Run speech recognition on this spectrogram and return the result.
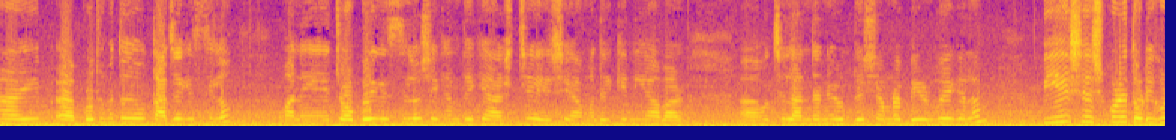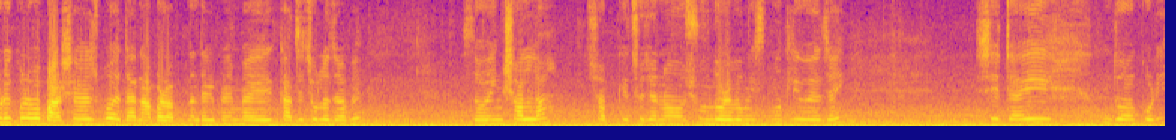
ভাই প্রথমে তো কাজে গেছিল মানে জবে গেছিল, সেখান থেকে আসছে, এসে আমাদেরকে নিয়ে আবার হচ্ছে লন্ডনের উদ্দেশ্যে আমরা বের হয়ে গেলাম। বিয়ে শেষ করে তড়িঘড়ি করে আবার বাসায় আসব দেন আবার আপনাদের ইব্রাহিম ভাই কাজে চলে যাবে। সো ইনশাল্লাহ সব কিছু যেন সুন্দর এবং স্মুথলি হয়ে যায়। সেটাই দোয়া করি।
